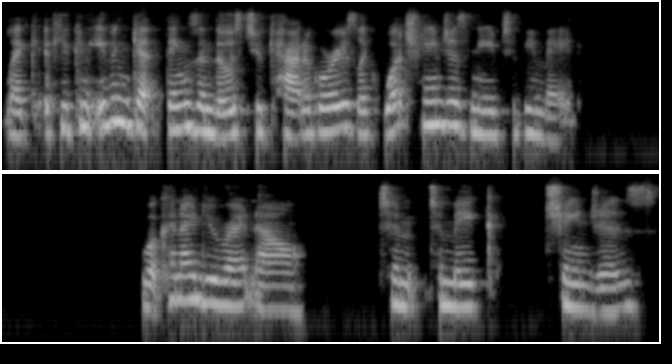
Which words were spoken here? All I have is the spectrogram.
like if you can even get things in those two categories like what changes need to be made what can i do right now to, to make changes.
